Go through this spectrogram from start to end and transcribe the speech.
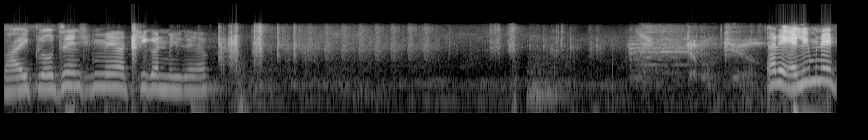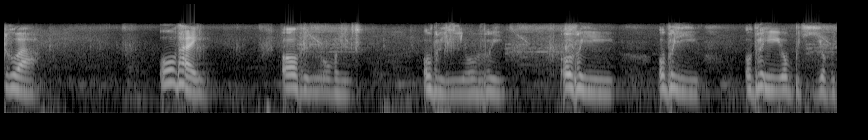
भाई क्लोज रेंज में अच्छी गन मिल गई अब। अरे एलिमिनेट हुआ। ओ भाई ओ भाई ओ भाई ओ भाई ओ भाई ओ भाई ओ भाई ओ भाई ओ भाई ओ भाई।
